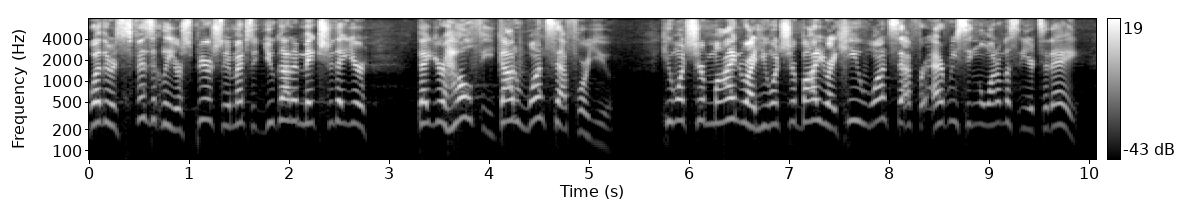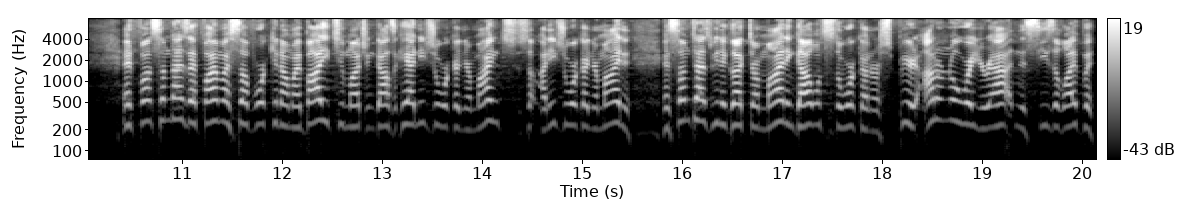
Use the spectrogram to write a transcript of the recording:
Whether it's physically or spiritually or mentally, you got to make sure that you're that you're healthy. God wants that for you. He wants your mind right. He wants your body right. He wants that for every single one of us here today. And sometimes I find myself working on my body too much, and God's like, hey, I need you to work on your mind. I need you to work on your mind. And, and sometimes we neglect our mind, and God wants us to work on our spirit. I don't know where you're at in the season of life, but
